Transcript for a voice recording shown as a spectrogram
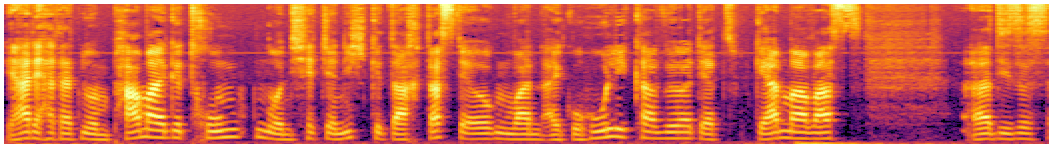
Ja, der hat halt nur ein paar Mal getrunken und ich hätte ja nicht gedacht, dass der irgendwann Alkoholiker wird. Der hat gern mal was. Äh, dieses,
